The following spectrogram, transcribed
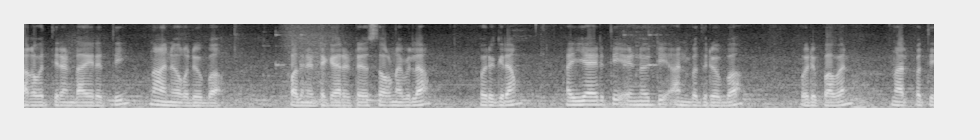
അറുപത്തി രണ്ടായിരത്തി നാനൂറ് രൂപ. പതിനെട്ട് ക്യാരറ്റ് സ്വർണവില ഒരു ഗ്രാം അയ്യായിരത്തി എണ്ണൂറ്റി അൻപത് രൂപ ഒരു പവൻ നാൽപ്പത്തി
